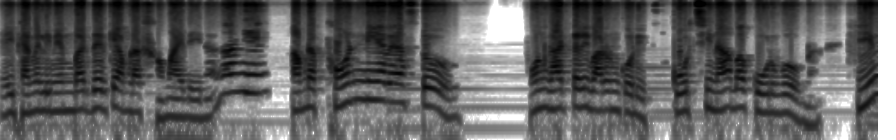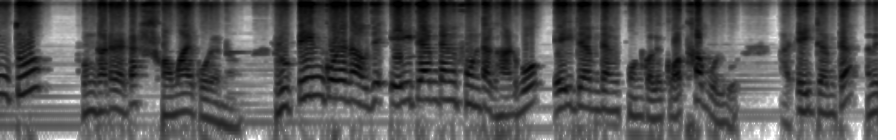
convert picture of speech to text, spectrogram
এই ফ্যামিলি মেম্বারদেরকে আমরা সময় দিই না। আমরা ফোন নিয়ে ব্যস্ত। ফোন ঘাটতে আমি বারণ করি, করছি না বা করব না। কিন্তু ফোন ঘাটার একটা সময় করে নাও। রুটিন করে নাও যে এই টাইমটা আমি ফোনটা ঘাঁটবো, এই টাইমটা আমি ফোন কলে কথা বলব, আর এই টাইমটা আমি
